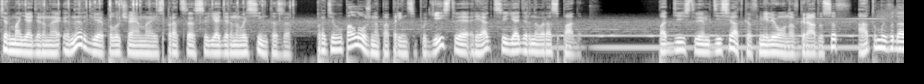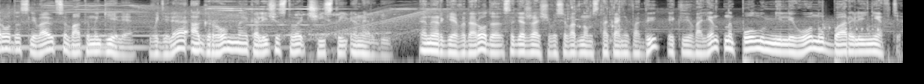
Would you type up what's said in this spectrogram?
Термоядерная энергия, получаемая из процесса ядерного синтеза, противоположна по принципу действия реакции ядерного распада. Под действием десятков миллионов градусов атомы водорода сливаются в атомы гелия, выделяя огромное количество чистой энергии. Энергия водорода, содержащегося в одном стакане воды, эквивалентна полумиллиону баррелей нефти.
